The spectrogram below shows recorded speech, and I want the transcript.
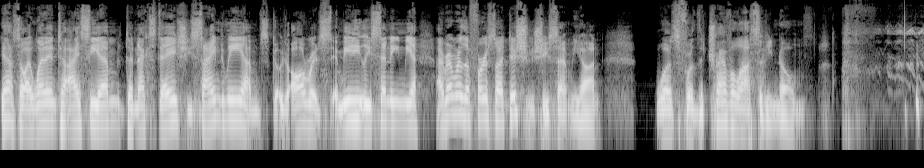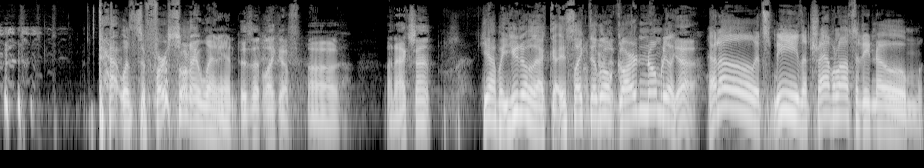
Yeah, so I went into ICM the next day. She signed me. I'm already immediately sending me. A, I remember the first audition she sent me on was for the Travelocity gnome. that was the first one I went in. Is it like a uh, an accent? Yeah, but you know that guy. It's like I'm the little garden gnome. Like, Yeah. Hello, it's me, the Travelocity gnome.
